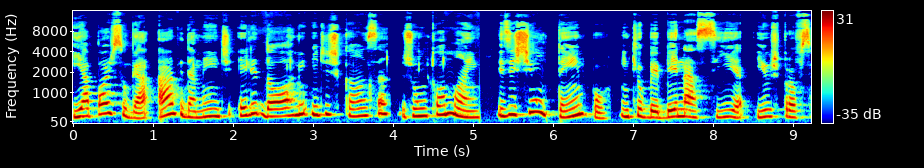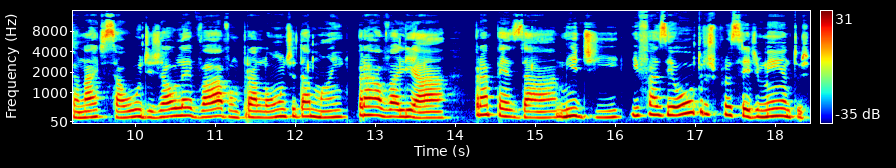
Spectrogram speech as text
E após sugar avidamente, ele dorme e descansa junto à mãe. Existia um tempo em que o bebê nascia e os profissionais de saúde já o levavam para longe da mãe para avaliar, para pesar, medir e fazer outros procedimentos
